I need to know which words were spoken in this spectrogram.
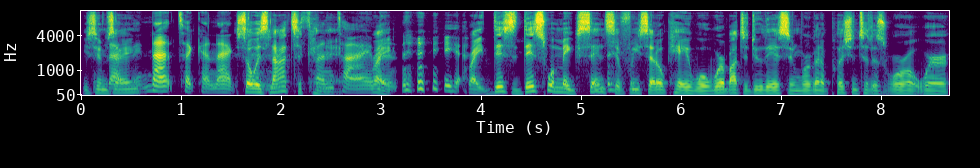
You see what I'm saying? Not to connect. So it's not to connect, time. right. and- yeah. Right. This this would make sense if we said, okay, well, we're about to do this and we're gonna push into this world where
